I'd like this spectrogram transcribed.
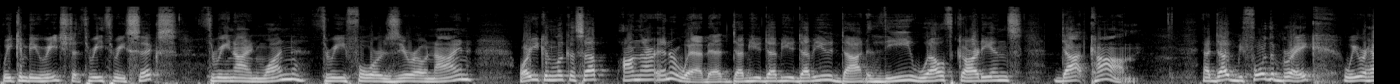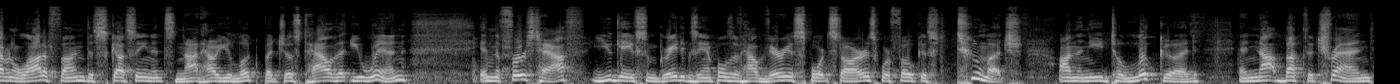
We can be reached at 336 391 3409 or you can look us up on our interweb at www.thewealthguardians.com. Now, Doug, before the break, we were having a lot of fun discussing it's not how you look, but just how that you win. In the first half, you gave some great examples of how various sports stars were focused too much on the need to look good and not buck the trend,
